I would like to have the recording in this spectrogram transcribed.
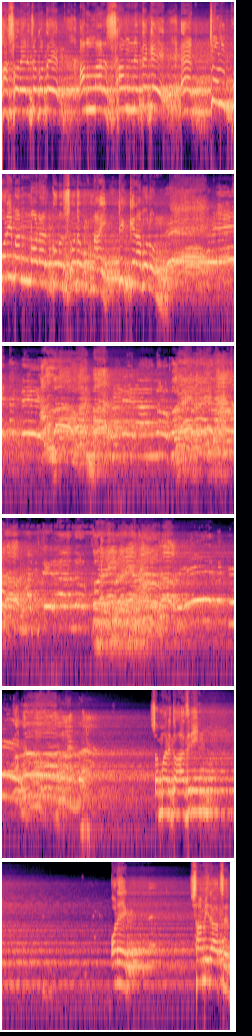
হাসরের জগতে আল্লাহর সামনে থেকে এক চুল পরিমাণ নড়ার কোনো সুযোগ নাই। ঠিক কিনা বলুন? সম্মানিত হাজরিন, অনেক স্বামীরা আছেন,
